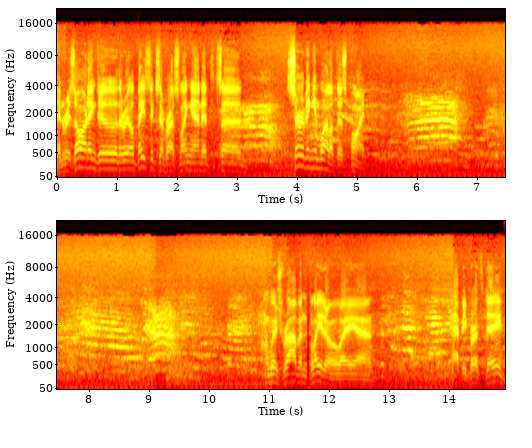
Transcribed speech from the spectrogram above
and resorting to the real basics of wrestling, and it's uh, serving him well at this point. I wish Robin Plato a uh, happy birthday.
